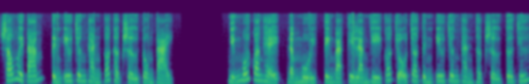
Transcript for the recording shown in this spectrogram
68. Tình yêu chân thành có thật sự tồn tại. Những mối quan hệ đậm mùi, tiền bạc thì làm gì có chỗ cho tình yêu chân thành thật sự cơ chứ?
